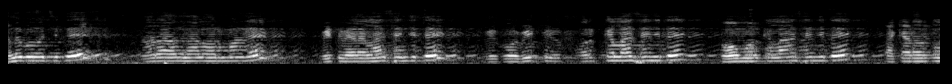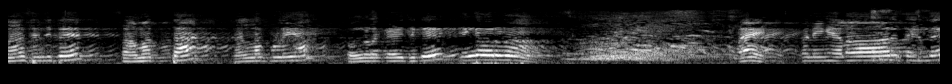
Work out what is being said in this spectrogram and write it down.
அனுபவிச்சுட்டு ஆறாவது நாள் வரும்போது வீட்டு வேலையெல்லாம் செஞ்சுட்டு வீட்டு ஒர்க் எல்லாம் செஞ்சுட்டு ஹோம் ஒர்க் எல்லாம் செஞ்சுட்டு ரெக்கார்ட் ஒர்க் எல்லாம் செஞ்சுட்டு சமத்தா நல்ல பிள்ளையா பொங்கலை கழிச்சுட்டு எங்க வரணும்? இப்ப நீங்க எல்லாரும் சேர்ந்து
